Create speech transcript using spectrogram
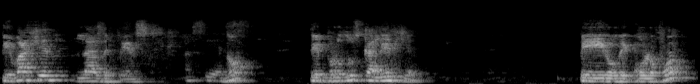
te bajen las defensas. Así es. ¿no? Te produzca alergia. Pero de colofón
